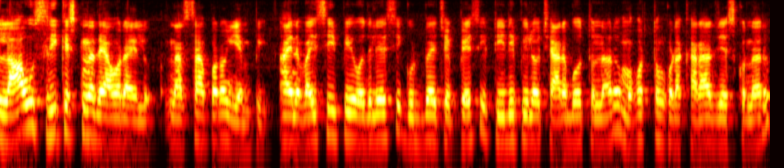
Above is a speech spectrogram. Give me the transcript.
లావు శ్రీకృష్ణదేవరాయలు నర్సాపురం ఎంపీ. ఆయన వైసీపీ వదిలేసి గుడ్ బై చెప్పేసి టీడీపీలో చేరబోతున్నారు. ముహూర్తం కూడా ఖరారు చేసుకున్నారు.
